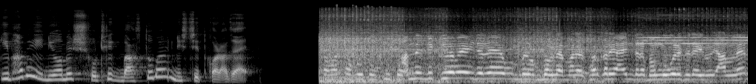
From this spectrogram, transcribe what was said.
কীভাবে এই নিয়মের সঠিক বাস্তবায়ন নিশ্চিত করা যায়। আপনি যে কীভাবে উম, মানে সরকারি আইনটা ভঙ্গ করে সেটা আনলেন?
